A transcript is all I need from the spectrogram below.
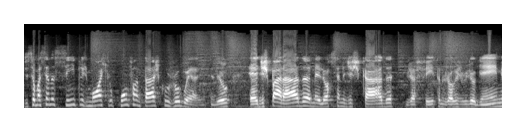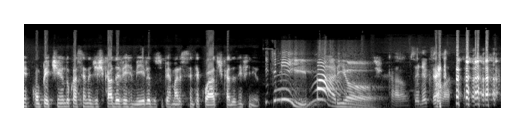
de ser uma cena simples, mostra o quão fantástico o jogo é, entendeu? É disparada a melhor cena de escada já feita nos jogos de videogame, competindo com a cena de escada vermelha do Super Mario 64, Escadas Infinitas. Cara, não sei nem o que falar.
